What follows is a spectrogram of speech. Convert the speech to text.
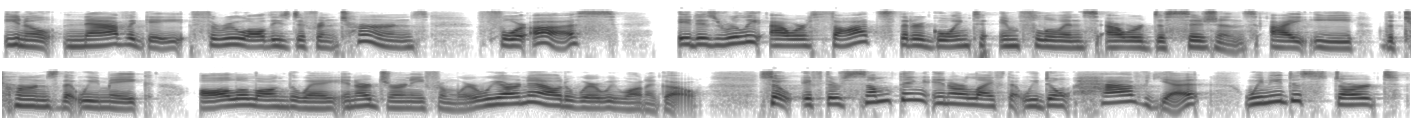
you know, navigate through all these different turns for us, it is really our thoughts that are going to influence our decisions, i.e., the turns that we make all along the way in our journey from where we are now to where we want to go. So, if there's something in our life that we don't have yet, we need to start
